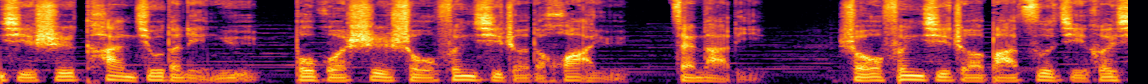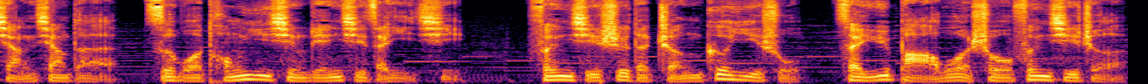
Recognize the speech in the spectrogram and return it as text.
析师探究的领域不过是受分析者的话语，在那里，受分析者把自己和想象的自我同一性联系在一起。分析师的整个艺术在于把握受分析者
